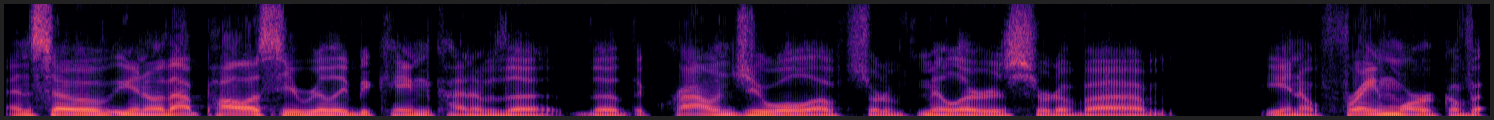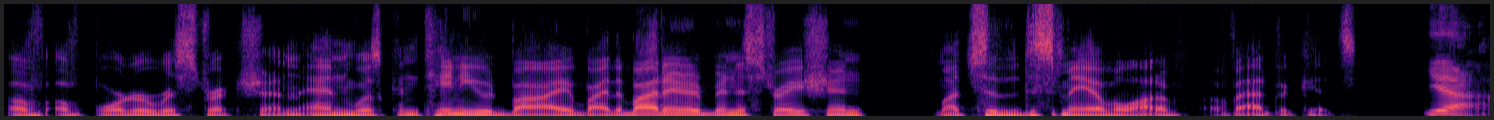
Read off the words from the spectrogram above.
And so, you know, that policy really became kind of the the the crown jewel of sort of Miller's sort of um, you know framework of, of of border restriction, and was continued by by the Biden administration, much to the dismay of a lot of, of advocates. Yeah.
